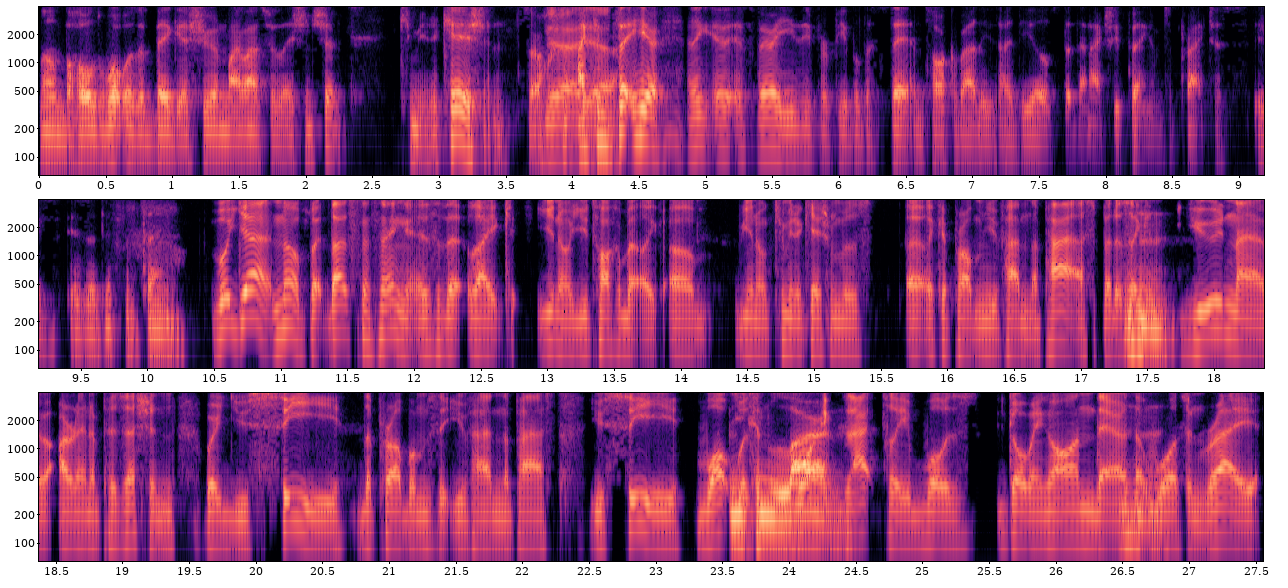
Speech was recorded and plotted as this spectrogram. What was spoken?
lo and behold, what was a big issue in my last relationship? Communication. So Yeah, I can yeah. sit here. I think it's very easy for people to sit and talk about these ideals, but then actually putting them to practice is is a different thing. Well, yeah, no, but that's the thing is that like you know you talk about like um you know communication was uh, like a problem you've had in the past, but it's like Mhm. you now are in a position where you see the problems that you've had in the past. You see what You was what exactly was going on there that Mhm. wasn't right,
